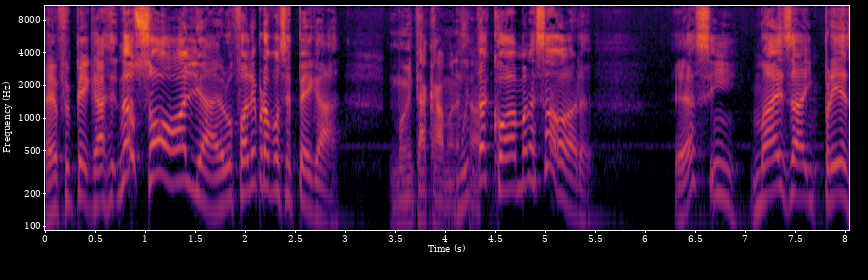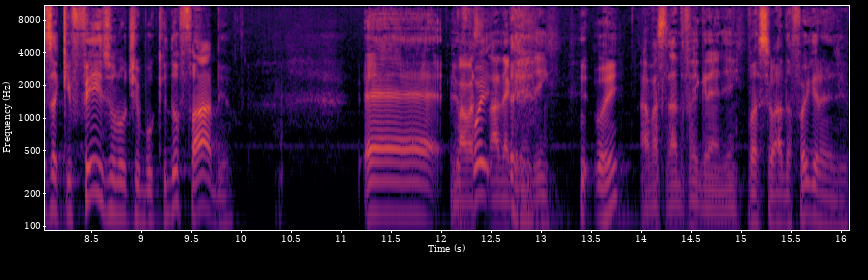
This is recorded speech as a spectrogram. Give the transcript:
Aí eu fui pegar. assim, Não, só olha! Eu não falei pra você pegar. Muita calma nessa Muita hora. calma nessa hora. É assim. Mas a empresa que fez o notebook do Fábio. É. A foi- vacilada é grande, hein? Oi? A vacilada foi grande, hein? Vacilada foi grande.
